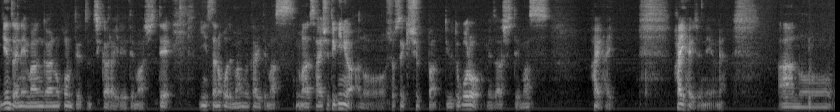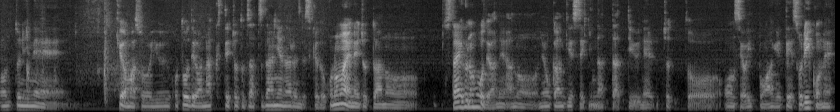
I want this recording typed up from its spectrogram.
現在ね漫画のコンテンツ力入れてましてインスタの方で漫画描いてます。まあ最終的にはあの書籍出版っていうところを目指してます。はいはい。はいはいじゃねえよね。あの本当にね今日はまあそういうことではなくてちょっと雑談にはなるんですけどこの前ねちょっとあのスタイフの方ではねあの尿管結石になったっていうねちょっと音声を1本上げてそれ以降ね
